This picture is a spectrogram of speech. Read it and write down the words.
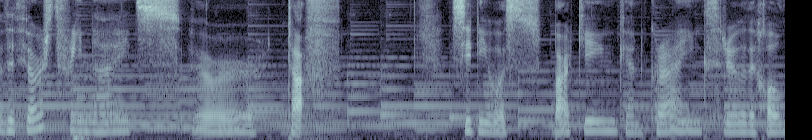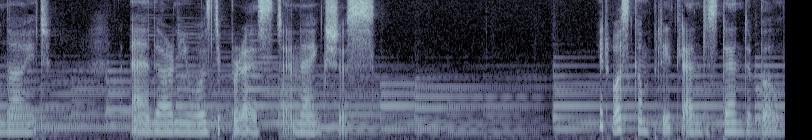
The first three nights were tough. Sydney was barking and crying through the whole night, and Arny was depressed and anxious. It was completely understandable.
